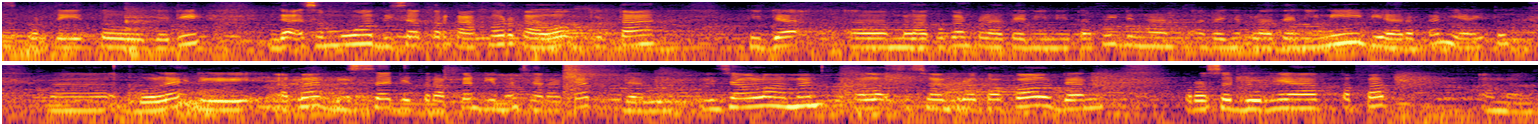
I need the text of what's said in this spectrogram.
seperti itu. Jadi nggak semua bisa tercover kalau kita tidak e, melakukan pelatihan ini. Tapi dengan adanya pelatihan ini diharapkan ya itu e, boleh di apa bisa diterapkan di masyarakat dan insya Allah aman kalau sesuai protokol dan prosedurnya tepat aman.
